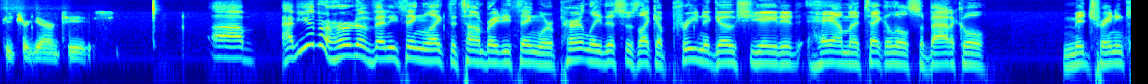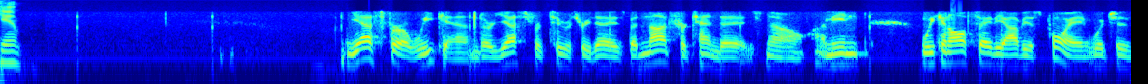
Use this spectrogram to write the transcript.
future guarantees. Um, have you ever heard of anything like the Tom Brady thing where apparently this was like a pre negotiated, hey, I'm going to take a little sabbatical mid training camp? Yes, for a weekend, or yes, for two or three days, but not for 10 days. No. I mean, we can all say the obvious point, which is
